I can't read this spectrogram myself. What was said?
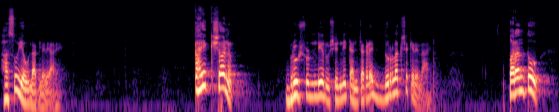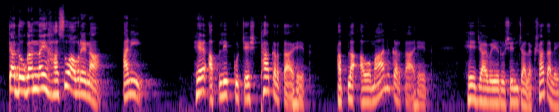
हसू येऊ लागलेले आहे. काही क्षण भ्रूशृंडी ऋषींनी त्यांच्याकडे दुर्लक्ष केलेलं आहे. परंतु त्या दोघांनाही हसू आवरेना आणि हे आपली कुचेष्टा करता आहेत आपला अवमान करता आहेत. हे ज्यावेळी ऋषींच्या लक्षात आले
